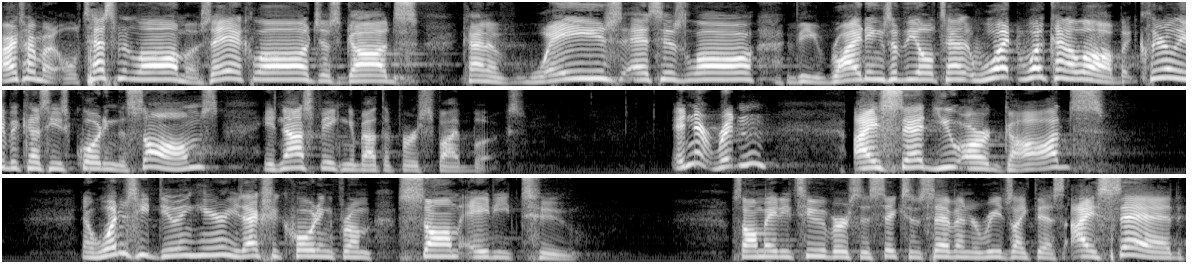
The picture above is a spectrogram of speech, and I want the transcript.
Are you talking about Old Testament law, Mosaic law, just God's kind of ways as his law, the writings of the Old Testament? What, what kind of law? But clearly, because he's quoting the Psalms, he's not speaking about the first five books. Isn't it written, I said you are gods? Now, what is he doing here? He's actually quoting from Psalm 82. Psalm 82, verses 6 and 7 reads like this I said,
